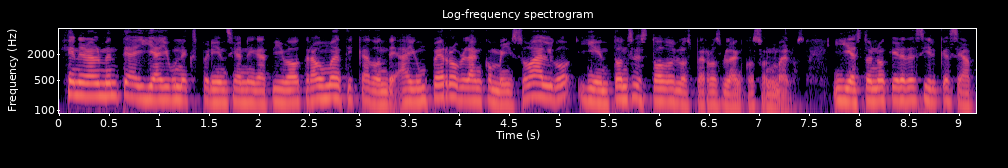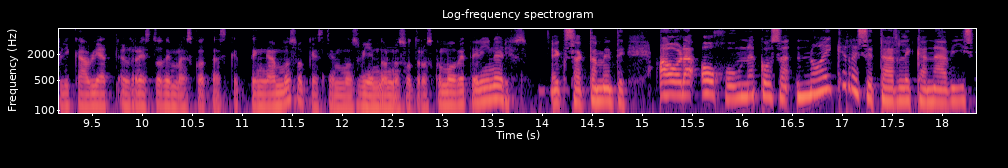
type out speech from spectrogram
Generalmente ahí hay una experiencia negativa o traumática donde hay un perro blanco me hizo algo y entonces todos los perros blancos son malos. Y esto no quiere decir que sea aplicable al resto de mascotas que tengamos o que estemos viendo nosotros como veterinarios. Exactamente. Ahora, ojo, una cosa, no hay que recetarle cannabis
